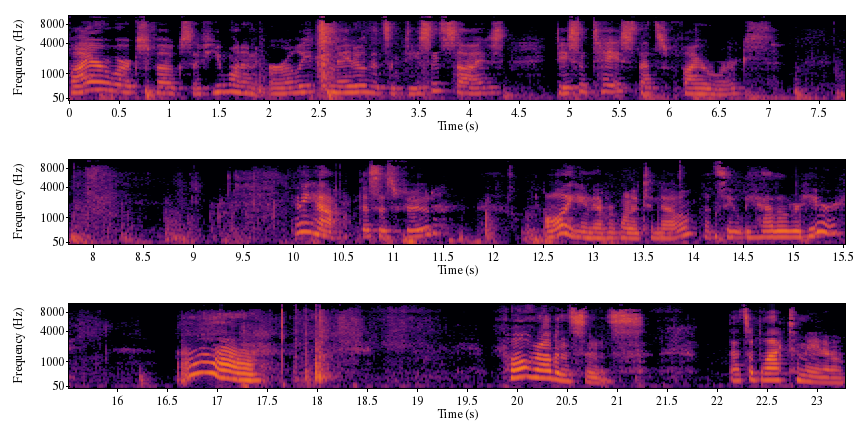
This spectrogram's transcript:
fireworks, folks. If you want an early tomato that's a decent size, decent taste, that's fireworks. Anyhow, this is food. All you never wanted to know. Let's see what we have over here. Ah, Paul Robinson's. That's a black tomato.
